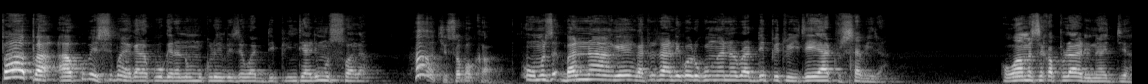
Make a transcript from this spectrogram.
paapa akuba essimu ayagala kwogera n'omukulembeze wa dipi nti ali muswala ha kisoboka. Bannange nga tutandika olukuŋŋaana lwa dipi tuyiteyo atusabira owamaseka pulaali najja.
